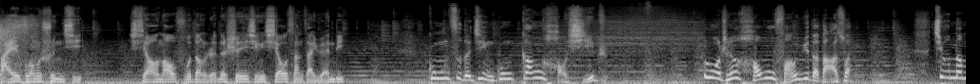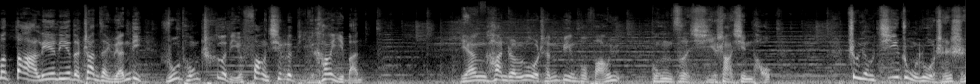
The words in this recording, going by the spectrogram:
白光瞬起，小脑斧等人的身形消散在原地。公子的进攻刚好袭至，洛尘毫无防御的打算，就那么大咧咧的站在原地，如同彻底放弃了抵抗一般。眼看着洛尘并不防御，公子喜上心头，正要击中洛尘时，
